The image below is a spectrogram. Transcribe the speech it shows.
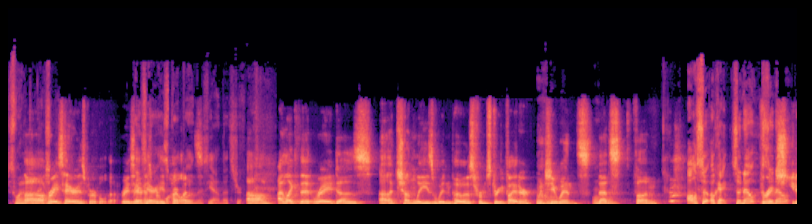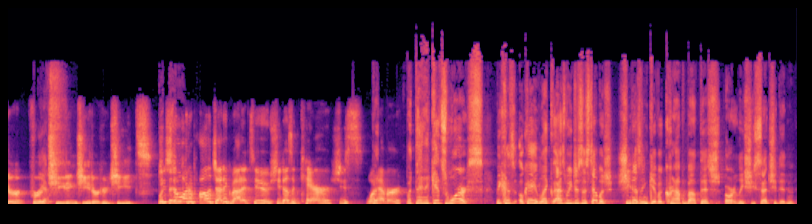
Just wanted to Uh, mention Ray's hair is purple though. Ray's, Ray's hair, hair has is purple in this. Yeah, that's true. Um, I like that Ray does uh, Chun Li's win pose from Street Fighter when Mm-hmm. she wins. That's fun also, okay, so now for so a now, cheater, for Yes. a cheating cheater who cheats. But She's then- so unapologetic about it too. She doesn't care. She's whatever. But then it gets worse because okay, like as we just established, she doesn't give a crap about this, or at least she said she didn't,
